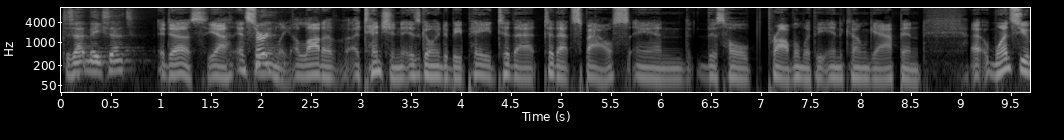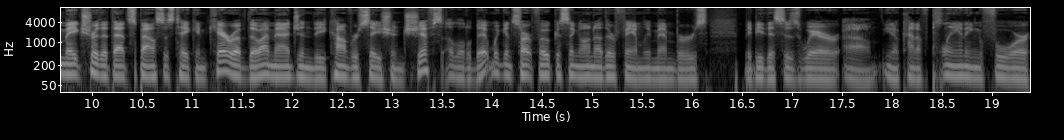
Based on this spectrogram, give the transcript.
Does that make sense? It does, yeah, and certainly yeah. a lot of attention is going to be paid to that to that spouse and this whole problem with the income gap. And uh, once you make sure that that spouse is taken care of, though, I imagine the conversation shifts a little bit. We can start focusing on other family members. Maybe this is where um, you know, kind of planning for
